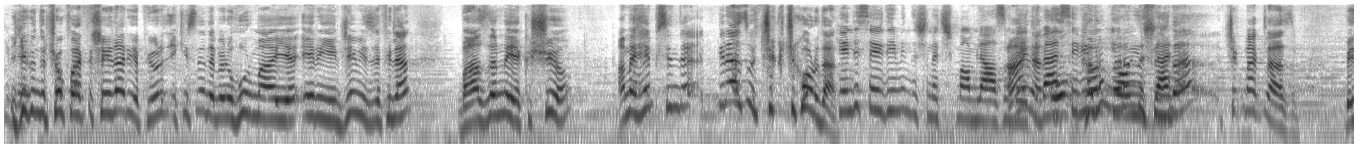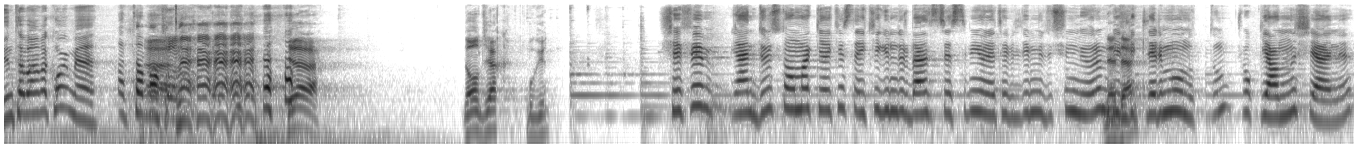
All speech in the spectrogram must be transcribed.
gibi. iki gündür çok farklı şeyler yapıyoruz. İkisine de böyle hurmayı, eriği, cevizi filan bazılarına yakışıyor. Ama hepsinde biraz çık çık oradan. Kendi sevdiğimin dışına çıkmam lazım Aynen. belki. Ben o seviyorum ya o yüzden. dışında çıkmak lazım. Benim tabağıma koyma. ha. Tamam. Dilara. ne olacak bugün? Şefim yani dürüst olmak gerekirse iki gündür ben stresimi yönetebildiğimi düşünmüyorum. Neden? Bildiklerimi unuttum. Çok yanlış yani.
